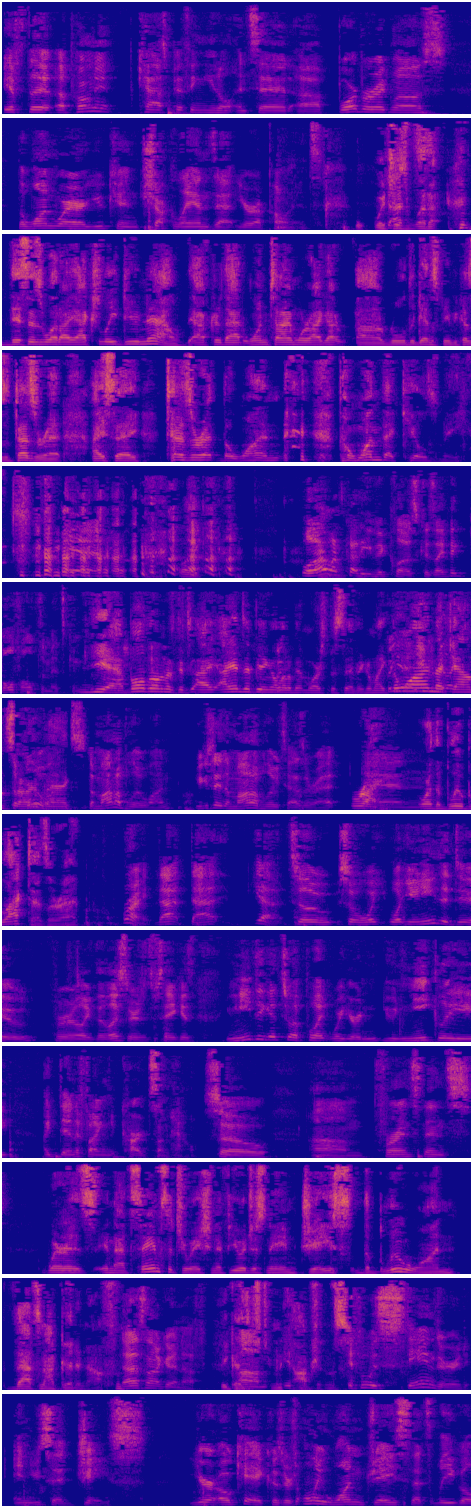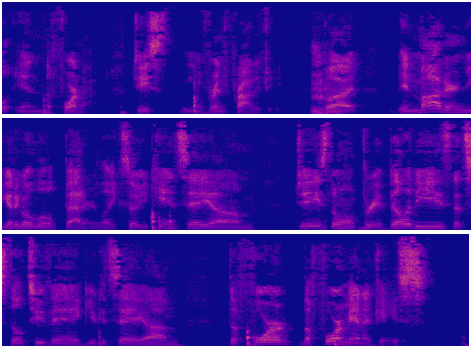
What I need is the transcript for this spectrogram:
if the opponent cast pithing needle and said uh, Borborygmos the one where you can chuck lands at your opponent. Which That's- is what I, this is what I actually do now. After that one time where I got uh, ruled against me because of Tezzeret, I say Tezzeret, the one, the one that kills me. Like, well, that one's kind of even close because I think both ultimates can. yeah, both of them. I, I end up being a little bit more specific. I'm like the yeah, one that like counts the blue one, artifacts, the mono blue one. You can say the mono blue Tezzeret, right? And, Or the blue black Tezzeret. right that that yeah. So so what what you need to do for like the listeners' sake is you need to get to a point where you're uniquely identifying the card somehow. So um, for instance. Whereas in that same situation, if you had just named Jace the blue one, that's not good enough That's not good enough. because Um, there's too many if- options. If it was standard and you said Jace, you're okay because there's only one Jace that's legal in the format. Jace, you know, Vryn's Prodigy. But in modern, you got to go a little better. Like, so you can't say um, Jace the one with three abilities. That's still too vague. You could say um, the four the four mana Jace.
